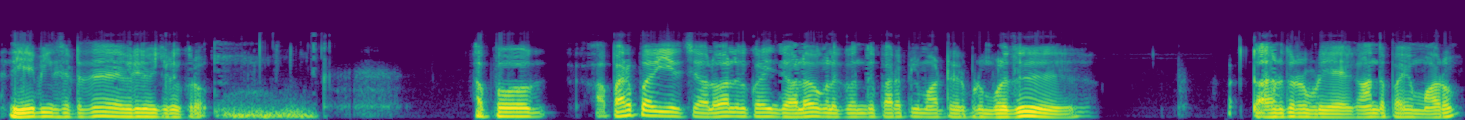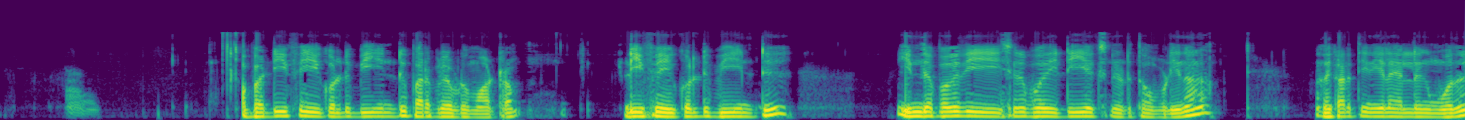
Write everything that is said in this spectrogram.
இந்த ஏபிங்கிற சட்டத்தை வெளியே இருக்கிறோம் அப்போது பரப்பு அதிகரித்தாலோ அல்லது குறைஞ்சாலோ உங்களுக்கு வந்து பரப்பில் மாற்றம் ஏற்படும் பொழுது அதனுடன் தொடர்புடைய காந்தப்பாயம் மாறும். அப்போ d phi equal to B into பரப்பில் ஏற்படும் மாற்றம். D phi equal to B into இந்த பகுதி சிறு பகுதி டிஎக்ஸ்னு எடுத்தோம் அப்படின்னா அந்த கடத்தி நீளம் எல்லுங்கும் போது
